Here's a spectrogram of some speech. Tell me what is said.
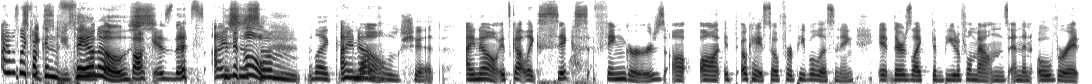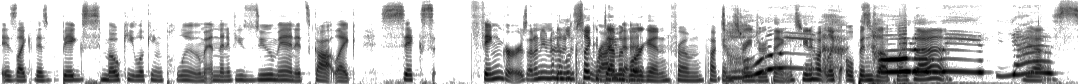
I was It's like, fucking excuse me, what the fuck is this? I this know. is some like I know. Marvel shit. I know it's got like six fingers uh, on it. Okay, so for people listening, it there's like the beautiful mountains, and then over it is like this big smoky looking plume, and then if you zoom in, it's got like six fingers. I don't even know how It to looks like a describe it. Demogorgon from fucking Stranger Things. You know how it like opens up like that? Totally. Yes.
